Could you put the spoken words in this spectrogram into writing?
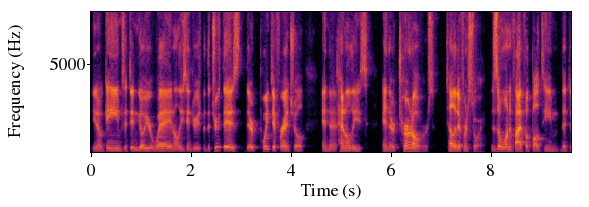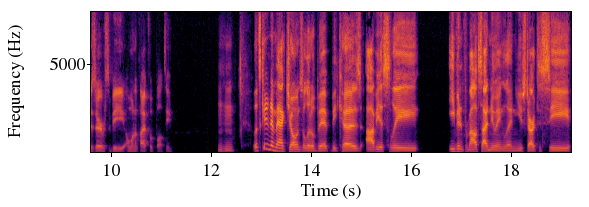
you know, games that didn't go your way and all these injuries. But the truth is, their point differential and their penalties and their turnovers tell a different story. This is a one and five football team that deserves to be a one and five football team. Mm-hmm. Let's get into Mac Jones a little bit because obviously even from outside New England, you start to see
